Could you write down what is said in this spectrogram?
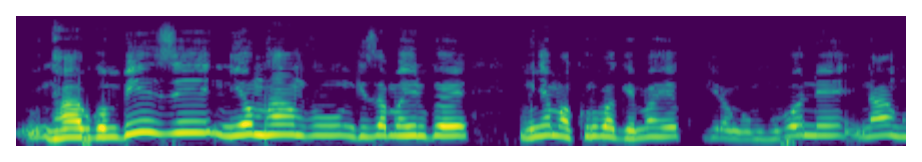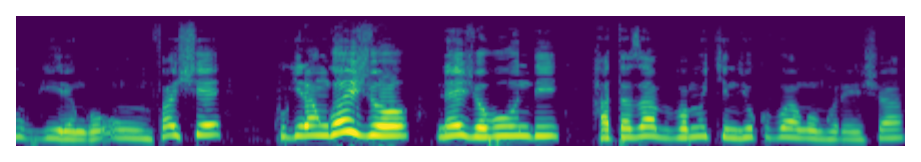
Ntabwo mbizi niyo mpamvu ngize amahirwe munyamakuru bagemahe kugira ngo nkubone nankubwire ngo umfashe kugira ngo ejo n'ejo bundi hatazavamo ikintu cyo kuvuga ngo nkoresha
